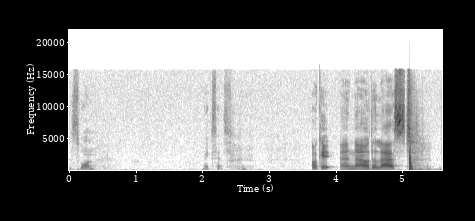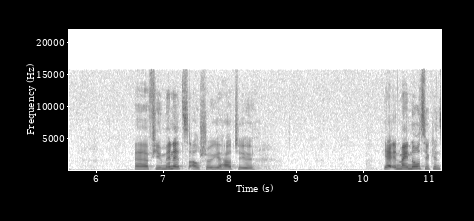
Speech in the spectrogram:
is 1. Makes sense. Okay, and now the last uh, few minutes, I'll show you how to. Yeah, in my notes, you can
